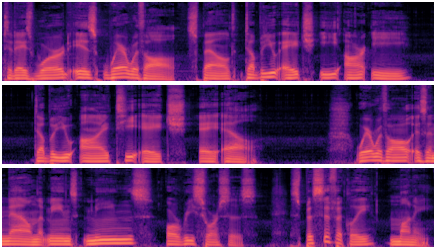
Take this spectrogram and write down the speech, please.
Today's word is wherewithal, spelled W H E R E W I T H A L. Wherewithal is a noun that means means or resources, specifically money.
